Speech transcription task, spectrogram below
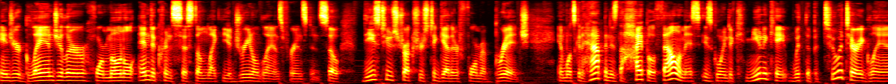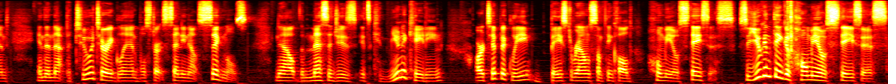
and your glandular hormonal endocrine system, like the adrenal glands, for instance. So these two structures together form a bridge. And what's going to happen is the hypothalamus is going to communicate with the pituitary gland, and then that pituitary gland will start sending out signals. Now, the messages it's communicating are typically based around something called homeostasis. So you can think of homeostasis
